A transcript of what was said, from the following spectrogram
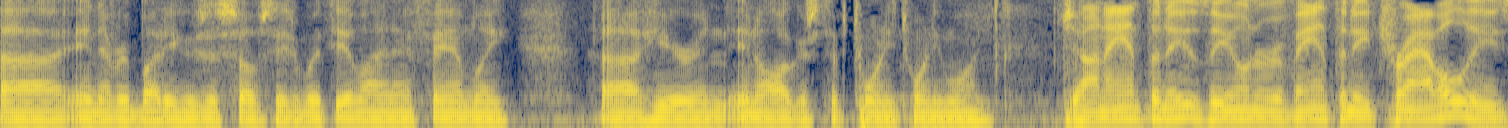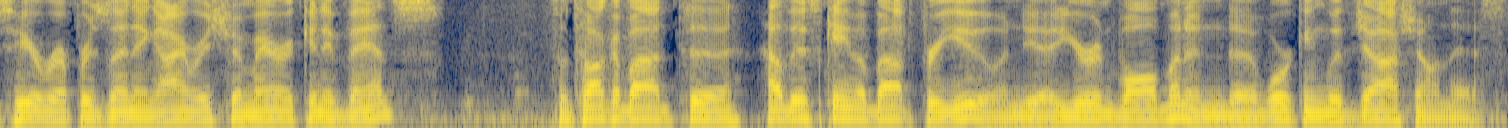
uh, and everybody who's associated with the Illini family uh, here in, in August of 2021. John Anthony is the owner of Anthony Travel. He's here representing Irish American events. So, talk about uh, how this came about for you and uh, your involvement and uh, working with Josh on this.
